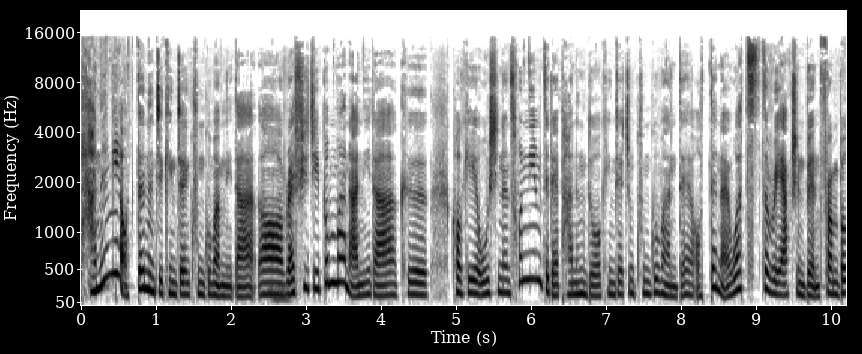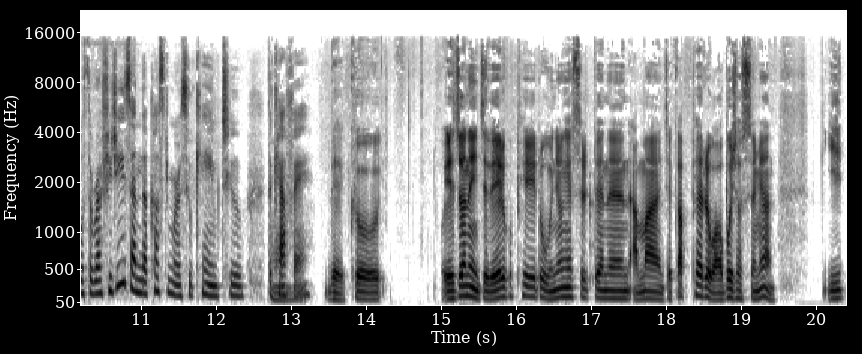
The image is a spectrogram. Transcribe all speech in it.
반응이 어땠는지 굉장히 궁금합니다. 어, 레퓨지뿐만 아니라 그 거기에 오시는 손님들의 반응도 굉장히 좀 궁금한데 어땠나요? What's the reaction been from both the refugees and the customers who came to the cafe? 네, 그 예전에 이제 네일 커피를 운영했을 때는 아마 이제 카페를 와 보셨으면 이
